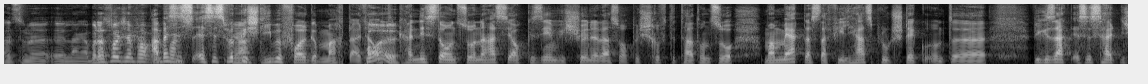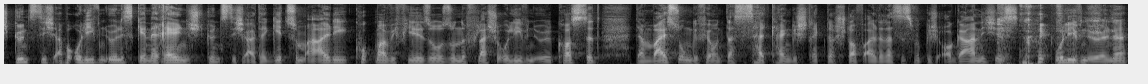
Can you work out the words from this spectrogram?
als so eine äh, lange. Aber das wollte ich einfach. Aber es ist, es ist wirklich ja. liebevoll gemacht, Alter. Voll. Auch die Kanister und so, ne? Hast ja auch gesehen, wie schön er das auch beschriftet hat und so. Man merkt, dass da viel Herzblut steckt und äh, wie gesagt, es ist halt nicht günstig, aber Olivenöl ist generell nicht günstig, Alter. Geht zum Aldi, guck mal, wie viel so, so eine Flasche Olivenöl kostet. Dann weißt du ungefähr, und das ist halt kein gestreckter Stoff, Alter. Das ist wirklich organisches Olivenöl, ne?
